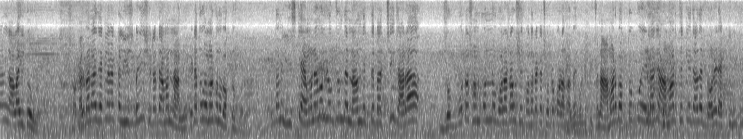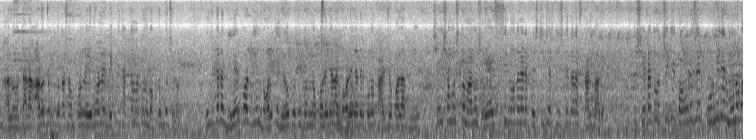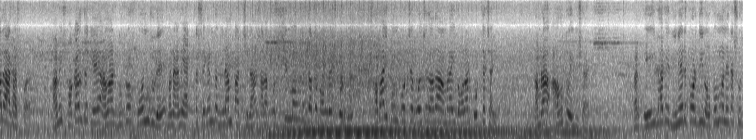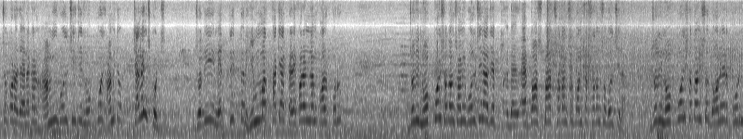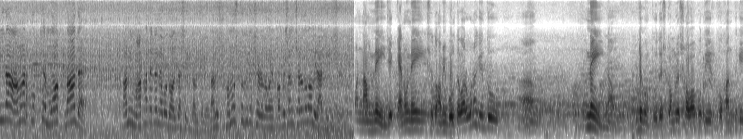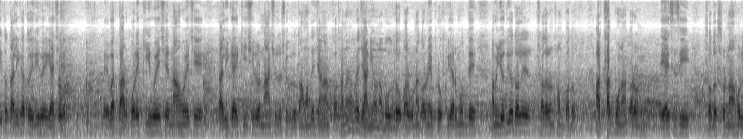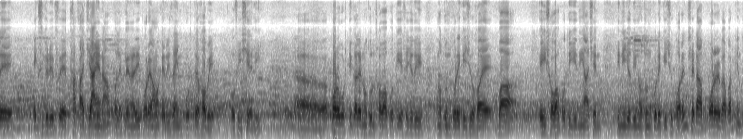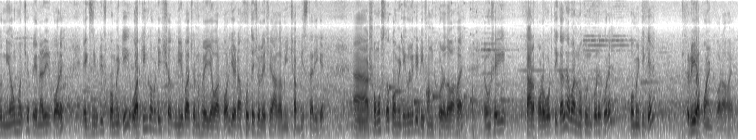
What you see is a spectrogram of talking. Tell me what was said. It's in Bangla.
আমি লালায়িত হলো। সকালবেলায় দেখলাম একটা লিস্ট বেরিয়ে সেটাতে আমার নাম নেই। এটা তো আমার কোনো বক্তব্য নেই। কিন্তু আমি লিস্টে এমন এমন লোকজনদের নাম দেখতে পাচ্ছি যারা যোগ্যতা সম্পন্ন বলাটাও সেই কথাটাকে ছোট করা হবে। মানে আমার বক্তব্য এটা যে আমার থেকে যাদের দলের অ্যাক্টিভিটি ভালো যারা আরও যোগ্যতা সম্পন্ন এই ধরনের ব্যক্তি থাকতে আমার কোনো বক্তব্য ছিল না। কিন্তু যারা দিনের পর দিন দলকে হেয় প্রতিপন্ন করে যারা দলে যাদের কোনো কার্যকলাপ নেই সেই সমস্ত মানুষ এআইসিসির মতন একটা প্রেস্টিজিয়াস লিস্টে তারা স্থান পাবে। তো সেটা তো হচ্ছে গিয়ে কংগ্রেসের কর্মীদের মনোবলে আঘাত করা। আমি সকাল থেকে আমার দুটো ফোন জুড়ে মানে আমি একটা সেকেন্ডও বিরাম পাচ্ছি না, সারা পশ্চিমবঙ্গের যত কংগ্রেস কর্মী, সবাই ফোন করছে, বলছে, দাদা, আমরা এই দল আর করতে চাই আমরা আহত এই বিষয়টা কারণ এইভাবে দিনের পর দিন অপমান, এটা সহ্য করা যায় না। কারণ আমি বলছি যে নব্বই, আমি তো চ্যালেঞ্জ করছি। যদি নেতৃত্বের হিম্মত থাকে, একটা রেফারেন্ডাম কল করুক। যদি নব্বই শতাংশ, আমি বলছি না যে দশ, পাঁচ শতাংশ, পঞ্চাশ শতাংশ বলছি না। যদি নব্বই শতাংশ দলের কর্মীরা আমার পক্ষে মত না দেয়, আমি মাথা পেতে নেব দল যা সিদ্ধান্ত নেব আমি সমস্ত কিছু ছেড়ে দেবো, আমি প্রফেশন ছেড়ে দেবো, আমি রাজনীতি ছেড়ে দেবো। আমার নাম নেই, যে কেন নেই, সে তো আমি বলতে পারব না, কিন্তু নেই নাম। দেখুন, প্রদেশ কংগ্রেস সভাপতির ওখান থেকেই তো তালিকা তৈরি হয়ে গেছে। এবার তারপরে কি হয়েছে, না হয়েছে, তালিকায় কি ছিল, না ছিল, সেগুলো তো আমাদের জানার কথা নয়, আমরা জানিও না, বলতেও পারব না, কারণ এই প্রক্রিয়ার মধ্যে আমি যদিও দলের সাধারণ সম্পাদক আর থাকব না, কারণ এআইসিসি সদস্য না হলে এক্সিকিউটিভে থাকা যায় না, ফলে প্লেনারি পরে আমাকে রিজাইন করতে হবে অফিসিয়ালি পরবর্তীকালে নতুন সভাপতি এসে যদি নতুন করে কিছু হয় বা এই সভাপতি যিনি আছেন, তিনি যদি নতুন করে কিছু করেন, সেটা পরের ব্যাপার। কিন্তু নিয়ম হচ্ছে প্লেনারির পরে এক্সিকিউটিভ কমিটি ওয়ার্কিং কমিটির নির্বাচন হয়ে যাওয়ার পর যেটা হতে চলেছে আগামী ছাব্বিশ তারিখে সমস্ত কমিটিগুলিকে ডিফাঙ্ক্ট করে দেওয়া হয় এবং সেই তার পরবর্তীকালে আবার নতুন করে করে কমিটিকে রিঅ্যাপয়েন্ট করা হয়।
